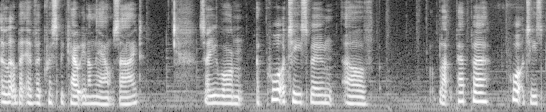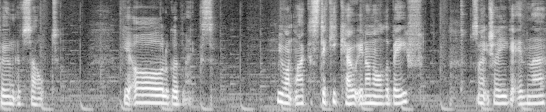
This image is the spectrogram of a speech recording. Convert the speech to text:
a little bit of a crispy coating on the outside. So you want a quarter teaspoon of black pepper, quarter teaspoon of salt. Get all a good mix. You want like a sticky coating on all the beef. So make sure you get in there.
